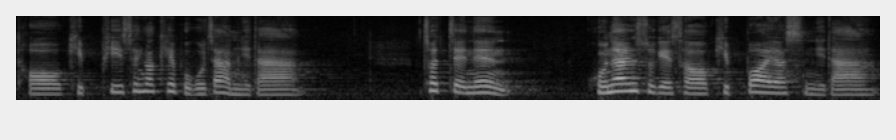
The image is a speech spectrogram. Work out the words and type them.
더 깊이 생각해 보고자 합니다. 첫째는 고난 속에서 기뻐하였습니다.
